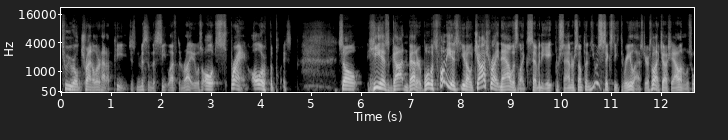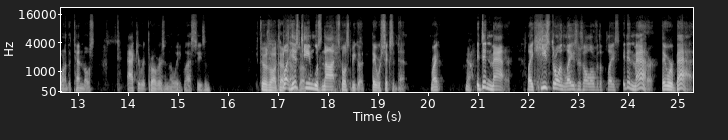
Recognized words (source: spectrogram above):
two year old trying to learn how to pee, just missing the seat left and right. It was all spraying all over the place. So he has gotten better. But what's funny is, you know, Josh right now is like 78% or something. He was 63 last year. It's not like Josh Allen was one of the 10 most accurate throwers in the league last season. There was a lot of But his though. team was not supposed to be good. They were six and 10, right? Yeah. It didn't matter. Like he's throwing lasers all over the place. It didn't matter. They were bad.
